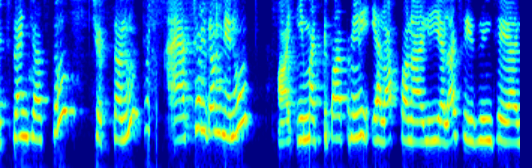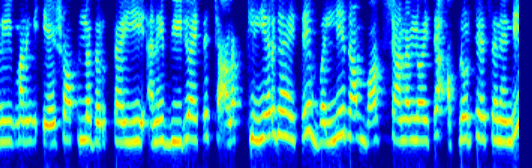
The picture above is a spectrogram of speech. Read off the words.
ఎక్స్ప్లెయిన్ చేస్తూ చెప్తాను. యాక్చువల్గా నేను ఈ మట్టి పాత్రల్ని ఎలా కొనాలి ఎలా సీజనింగ్ చేయాలి మనకి ఏ షాపుల్లో దొరుకుతాయి అనే వీడియో అయితే చాలా క్లియర్గా అయితే వల్లి రామ్ బాక్స్ ఛానల్లో అయితే అప్లోడ్ చేశానండి.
